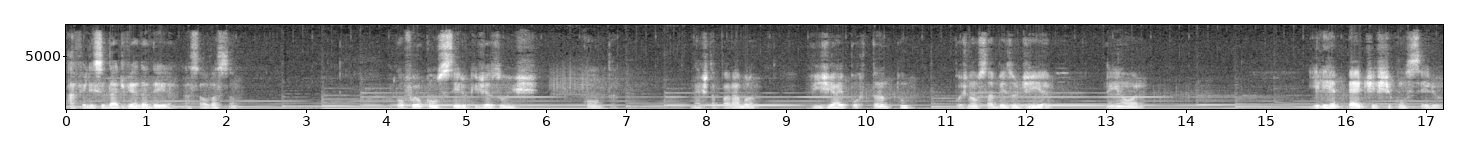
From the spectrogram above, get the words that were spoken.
a felicidade verdadeira, a salvação. Qual foi o conselho que Jesus conta nesta parábola? Vigiai, portanto, pois não sabeis o dia nem a hora. E ele repete este conselho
